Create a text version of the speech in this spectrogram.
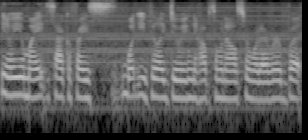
you know, you might sacrifice what you feel like doing to help someone else or whatever. But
